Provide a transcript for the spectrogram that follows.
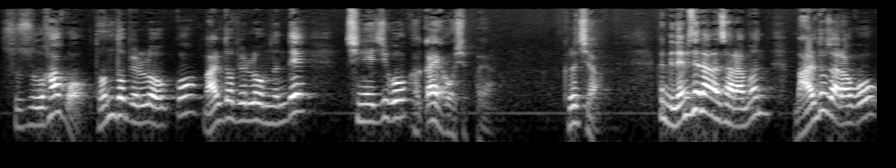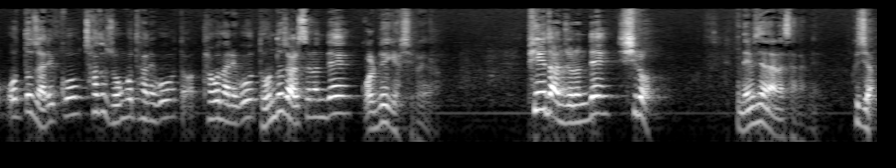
수수하고 돈도 별로 없고 말도 별로 없는데 친해지고 가까이 가고 싶어요. 그렇죠? 근데 냄새 나는 사람은 말도 잘하고 옷도 잘 입고 차도 좋은 거 타고, 타고 다니고 돈도 잘 쓰는데 꼴보기가 싫어요. 피해도 안 주는데 싫어. 냄새 나는 사람이에요. 그죠?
